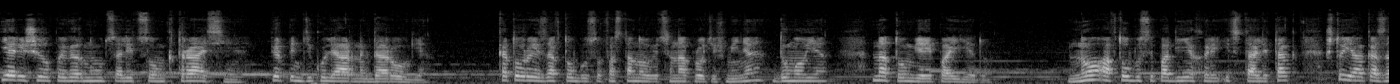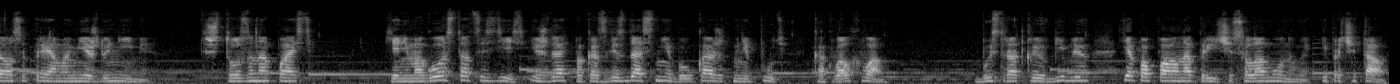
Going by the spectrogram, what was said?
я решил повернуться лицом к трассе, перпендикулярно к дороге. Который из автобусов остановится напротив меня, думал я, на том я и поеду. Но автобусы подъехали и встали так, что я оказался прямо между ними. Что за напасть? Я не могу остаться здесь и ждать, пока звезда с неба укажет мне путь, как волхвам. Быстро открыв Библию, я попал на притчи Соломоновы и прочитал.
